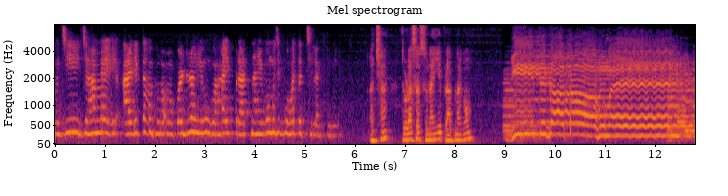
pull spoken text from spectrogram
जी जहाँ मैं आईडी का पढ़ रही हूँ वहाँ एक प्रार्थना है वो मुझे बहुत अच्छी लगती है। अच्छा थोड़ा सा सुनाइए प्रार्थना को। गीत गाता हूँ मैं।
